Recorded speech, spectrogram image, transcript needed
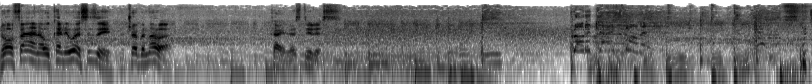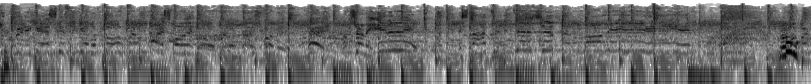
Not a fan of Kanye West, is he? The Trevor Noah. Okay, let's do this. oh.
